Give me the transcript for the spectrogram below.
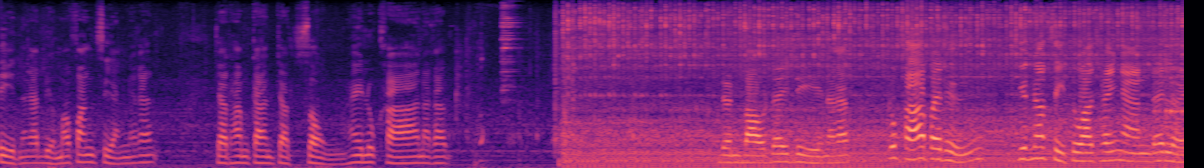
ดีดนะครับ เดี๋ยวมาฟังเสียงนะครับ จะทำการจัดส่งให้ลูกค้านะครับ เดินเบาได้ดีนะครับ ลูกค้าไปถึง ยึดน็อตสี่ตัวใช้งานได้เลย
